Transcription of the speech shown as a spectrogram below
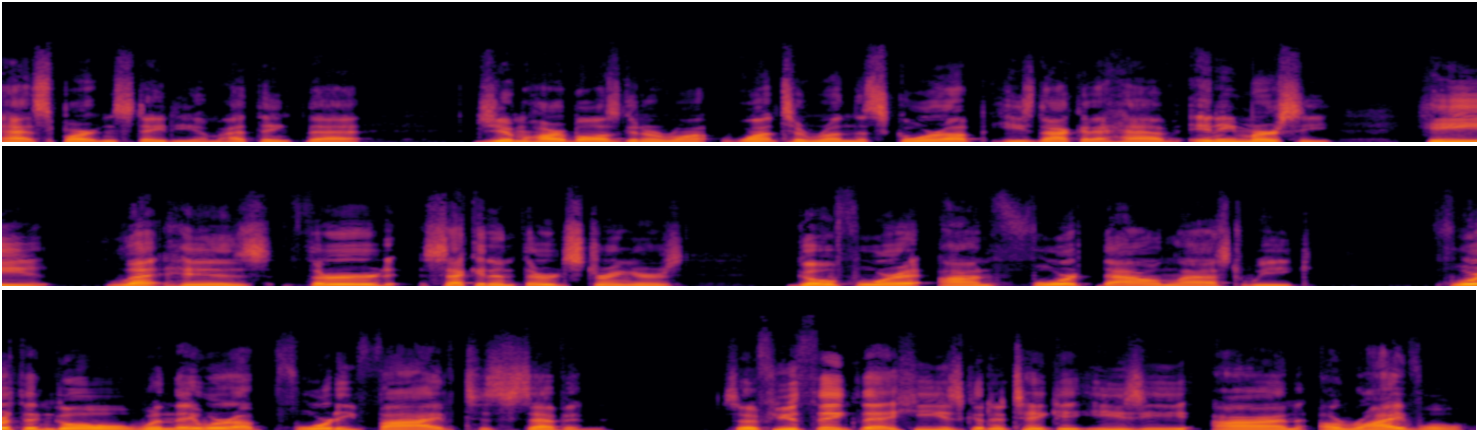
at Spartan Stadium. I think that Jim Harbaugh is going to want to run the score up. He's not going to have any mercy. He let his third, second, and third stringers go for it on fourth down last week, fourth and goal when they were up 45 to 7. So if you think that he's going to take it easy on a rival,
